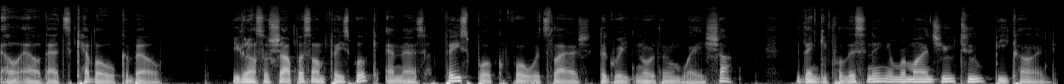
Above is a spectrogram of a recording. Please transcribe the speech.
L L. That's Kevo Cabell. You can also shop us on Facebook, and that's Facebook forward slash The Great Northern Way Shop. We thank you for listening and remind you to be kind.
